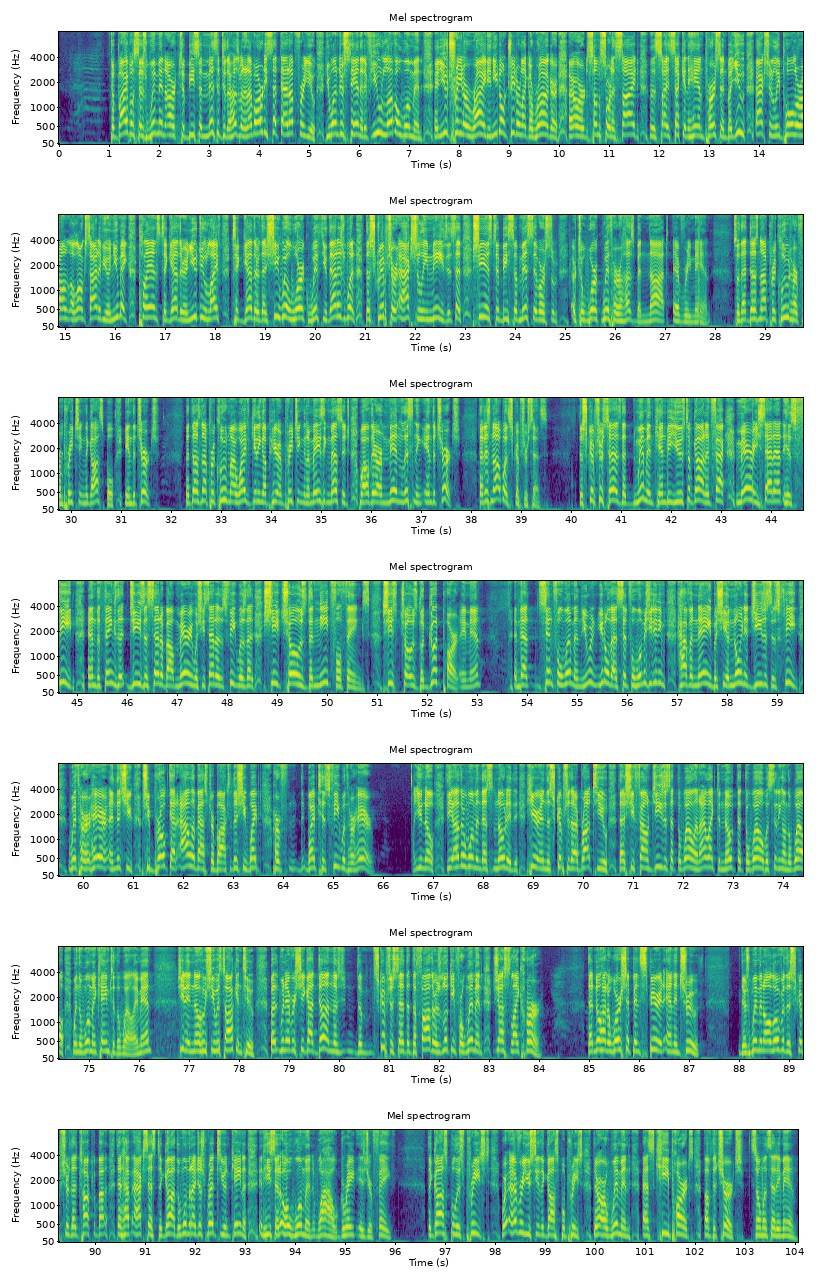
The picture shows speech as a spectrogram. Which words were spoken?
The Bible says women are to be submissive to their husband, and I've already set that up for you. You understand that if you love a woman and you treat her right, and you don't treat her like a rug or, or some sort of side, uh, side second-hand person, but you actually pull her on alongside of you, and you make plans together, and you do life together, that she will work with you. That is what the Scripture actually means. It said she is to be submissive or, or to work with her husband, not every man. So that does not preclude her from preaching the gospel in the church. That does not preclude my wife getting up here and preaching an amazing message while there are men listening in the church. That is not what Scripture says. The scripture says that women can be used of God. In fact, Mary sat at his feet, and the things that Jesus said about Mary when she sat at his feet was that she chose the needful things. She chose the good part. Amen. And that sinful woman, you, you know that sinful woman, she didn't even have a name, but she anointed Jesus' feet with her hair, and then she, she broke that alabaster box, and then she wiped, her, wiped his feet with her hair. You know, the other woman that's noted here in the scripture that I brought to you, that she found Jesus at the well, and I like to note that the well was sitting on the well when the woman came to the well. Amen? She didn't know who she was talking to. But whenever she got done, the, the scripture said that the Father is looking for women just like her that know how to worship in spirit and in truth. There's women all over the scripture that talk about that have access to God. The woman I just read to you in Cana, and he said, Oh, woman, wow, great is your faith. The gospel is preached wherever you see the gospel preached. There are women as key parts of the church. Someone said, Amen.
